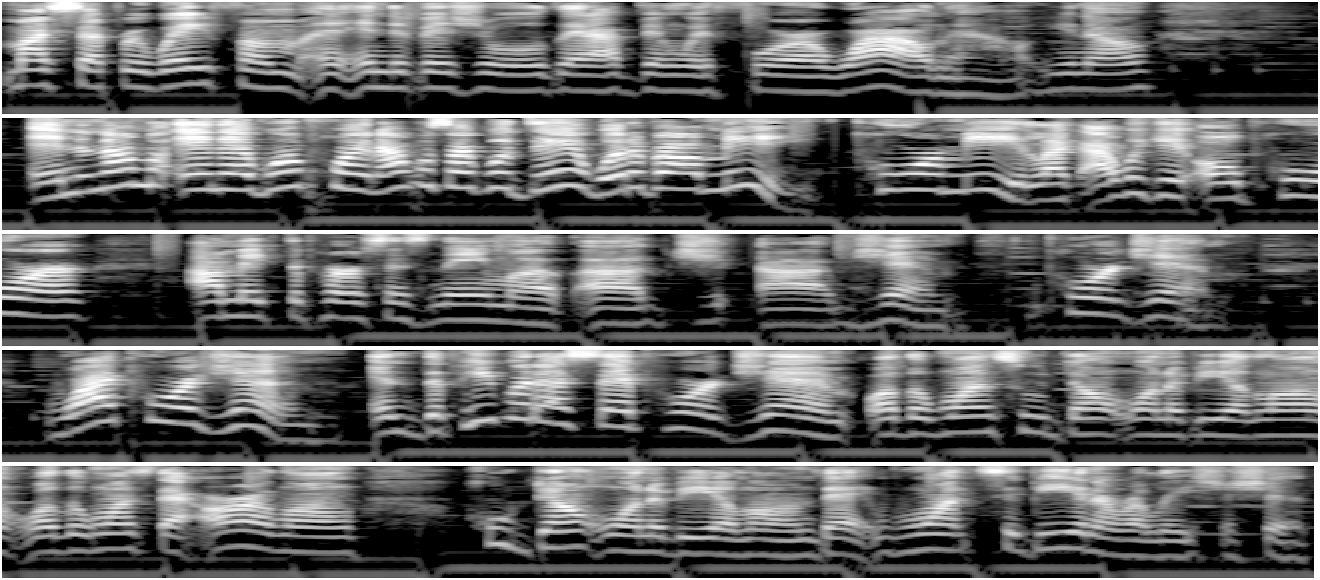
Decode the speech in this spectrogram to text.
my separate way from an individual that I've been with for a while now, you know. And then I'm and at one point I was like, well, damn, what about me? Poor me. Like I would get oh poor. I'll make the person's name up. Uh, uh Jim. Poor Jim why poor Jim? And the people that say poor Jim are the ones who don't want to be alone, or the ones that are alone who don't want to be alone, that want to be in a relationship.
